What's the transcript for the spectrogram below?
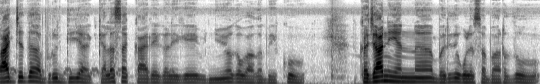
ರಾಜ್ಯದ ಅಭಿವೃದ್ಧಿಯ ಕೆಲಸ ಕಾರ್ಯಗಳಿಗೆ ವಿನಿಯೋಗವಾಗಬೇಕು. ಖಜಾನೆಯನ್ನು ಬರಿದುಗೊಳಿಸಬಾರದು.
